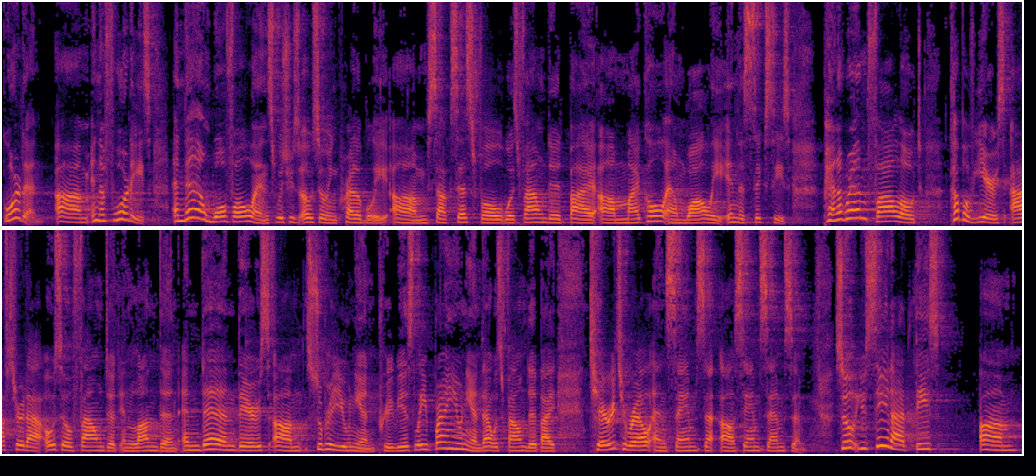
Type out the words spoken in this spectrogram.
Gordon um, in the 40s. And then Wolff Olins, which is also incredibly um, successful, was founded by um, Michael and Wally in the 60s. Pentagram followed a couple of years after that, also founded in London. And then there's um, Super Union, previously Brand Union, that was founded by Terry Terrell and Sam, uh, Sam Sampson. So you see that these um,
